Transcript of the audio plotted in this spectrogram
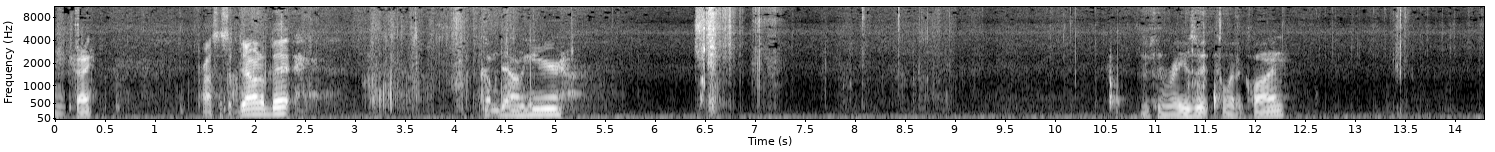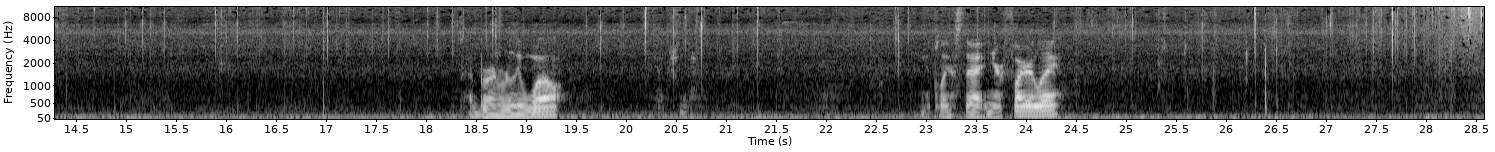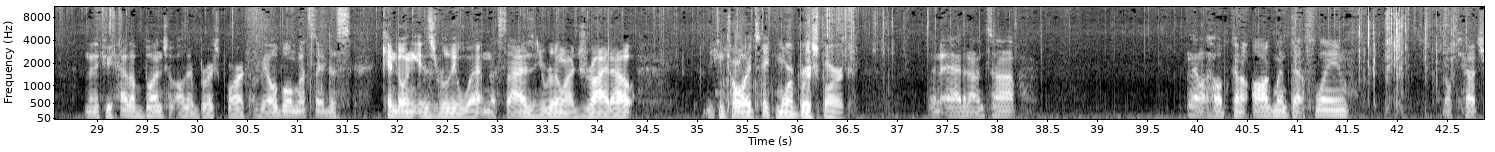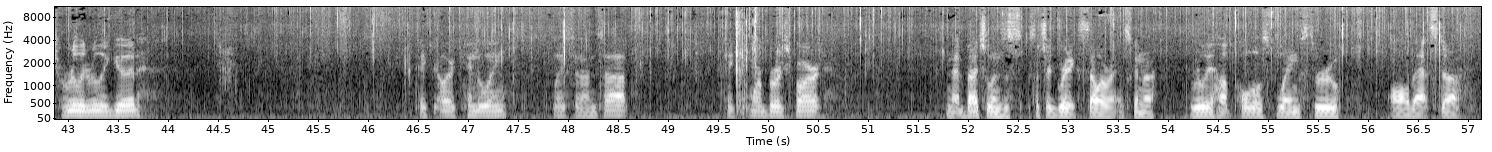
Okay. Process it down a bit. Come down here. You can raise it to let it climb. I burn really well. You place that in your fire And then if you have a bunch of other birch bark available, and let's say this kindling is really wet in the sides and you really want to dry it out, you can totally take more birch bark and add it on top. That'll help kind of augment that flame. It'll catch really, really good. Take your other kindling, place it on top, take more birch bark. And that betulin is such a great accelerant. It's gonna really help pull those flames through all that stuff.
